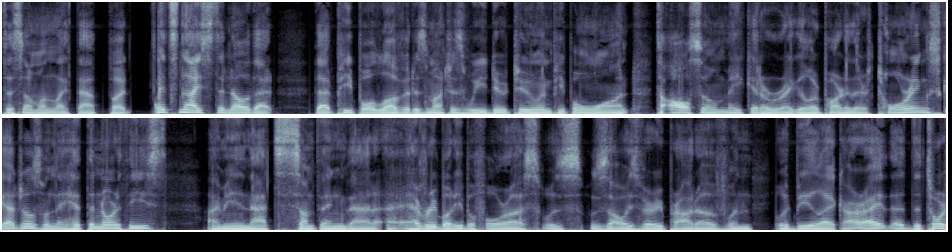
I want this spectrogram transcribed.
to someone like that, but it's nice to know that that people love it as much as we do too, and people want to also make it a regular part of their touring schedules when they hit the Northeast. I mean, that's something that uh, everybody before us was was always very proud of. When would be like, all right, the, the tour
